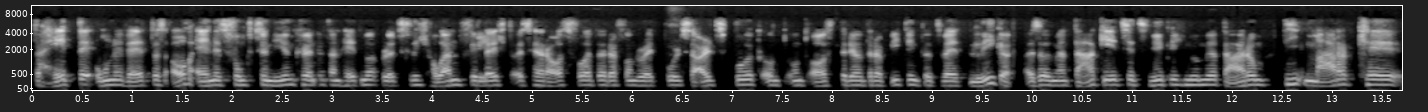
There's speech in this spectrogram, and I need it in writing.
da hätte ohne weiteres auch eines funktionieren können, dann hätten wir plötzlich Horn vielleicht als Herausforderer von Red Bull Salzburg und, und Austria und Rapid in der zweiten Liga. Also meine, da geht's jetzt wirklich nur mehr darum, die Marke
